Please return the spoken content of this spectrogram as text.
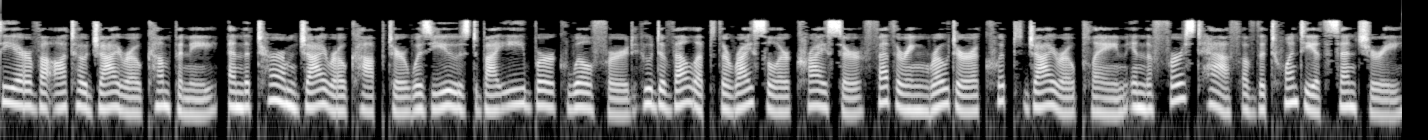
Cierva Autogyro Company, and the term gyrocopter was used by E. Burke Wilford who developed the Reiseler Kreiser feathering rotor-equipped gyroplane in the first half of the 20th century.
